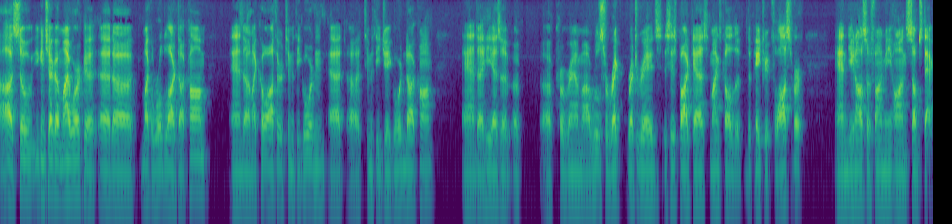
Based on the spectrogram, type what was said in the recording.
uh so you can check out my work at, at uh and uh, my co-author timothy gordon at uh, timothyjgordon.com and uh, he has a, a uh, program. Uh, Rules for Rec- Retrogrades is his podcast. Mine's called the, the Patriot Philosopher. And you can also find me on Substack.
